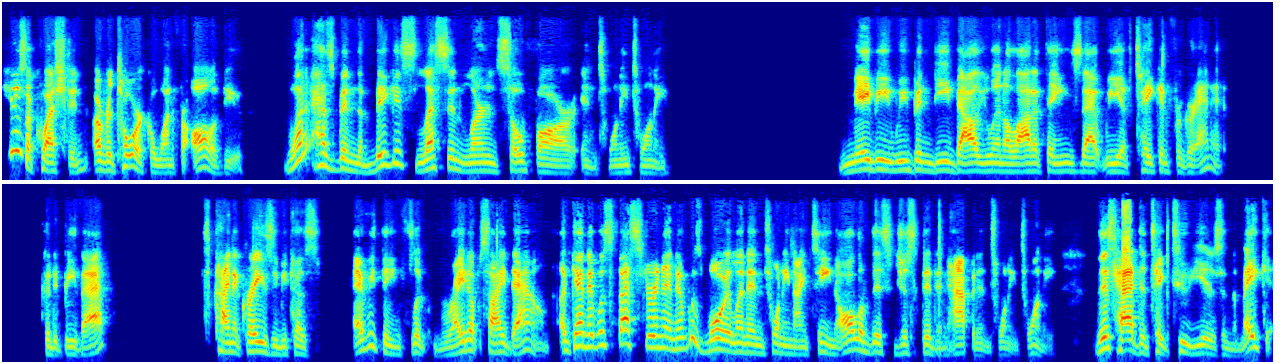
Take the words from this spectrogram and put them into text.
here's a question a rhetorical one for all of you. What has been the biggest lesson learned so far in 2020 maybe we've been devaluing a lot of things that we have taken for granted. Could it be that? It's kind of crazy because everything flipped right upside down. Again, it was festering and it was boiling in 2019. All of this just didn't happen in 2020. This had to take two years in the making.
